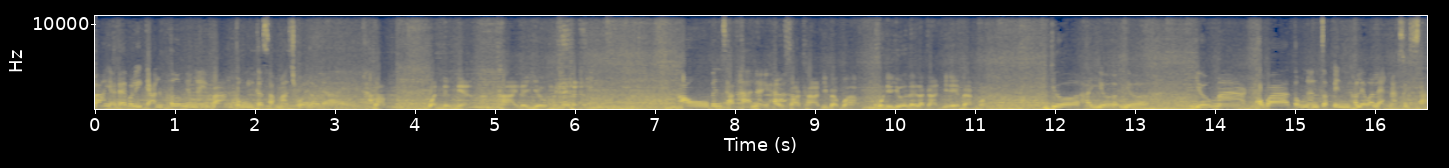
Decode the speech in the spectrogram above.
บ้าง อยากได้บริการเพิ่มยังไงบ้าง ตรงนี้ก็สามารถช่วยเราได้ค่ะ ครับ วันหนึ่งเนี่ยขายได้เยอะไหม เอาเป็นสาขาไหนคะเอาสาขาที่แบบว่าคนเยอะๆเลยละกันที่เอแบกก่อน เยอะค่ะเยอะเยอะเยอะมาก เพราะว่าตรงนั้นจะเป็นเขาเรียกว่าแหล่งนักศึกษา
